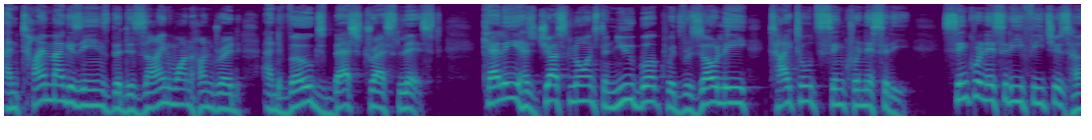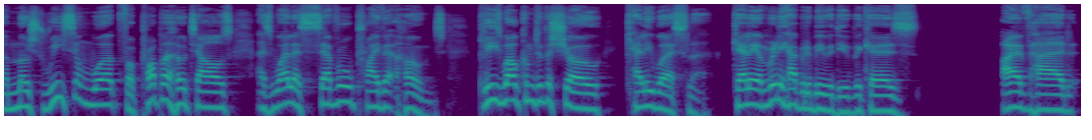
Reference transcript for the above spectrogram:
and Time Magazine's The Design 100 and Vogue's Best Dressed list. Kelly has just launched a new book with Rizzoli titled Synchronicity. Synchronicity features her most recent work for proper hotels as well as several private homes. Please welcome to the show, Kelly Wearstler. Kelly, I'm really happy to be with you because I've had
